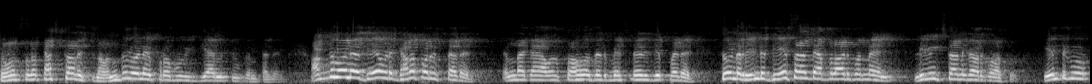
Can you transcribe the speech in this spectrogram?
సంవత్సరం కష్టాలు వచ్చినావు అందులోనే ప్రభు విజయాన్ని చూపించాడు అందులోనే దేవుడు గణపరుస్తాడు ఇందాక సహోదరుడు మిషనరీ చెప్పాడు. చూడండి రెండు దేశాలు దెబ్బలాడుకున్నాయండి లివింగ్స్టాన్ గారి కోసం. ఎందుకు?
